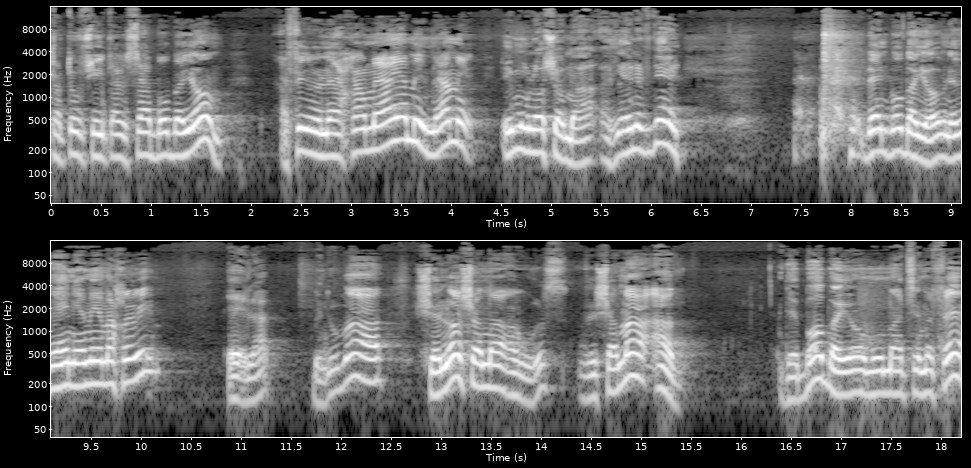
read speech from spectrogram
כתוב שהתארסה בו ביום? אפילו לאחר מאה ימים, למה? אם הוא לא שמע, אז אין הבדל בין בו ביום לבין ימים אחרים. אלא, מדובר שלא שמע ארוס ושמע אב. דבו ביום הוא מצי מפר,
